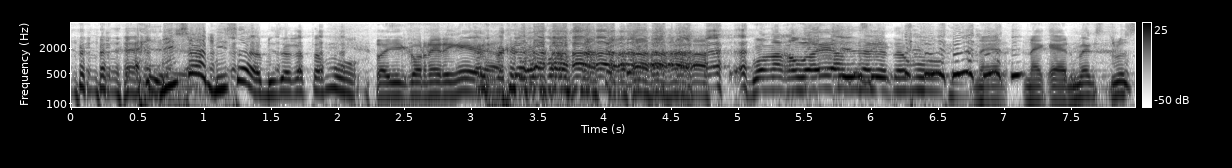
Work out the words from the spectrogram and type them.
bisa bisa bisa ketemu. Lagi corneringnya ya. gua nggak kebayang Bisa sih. ketemu. Naik naik Nmax terus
